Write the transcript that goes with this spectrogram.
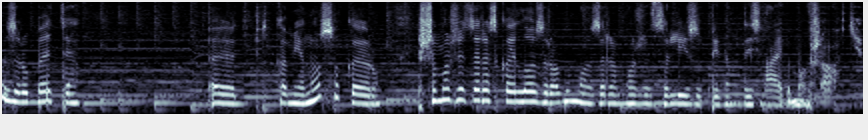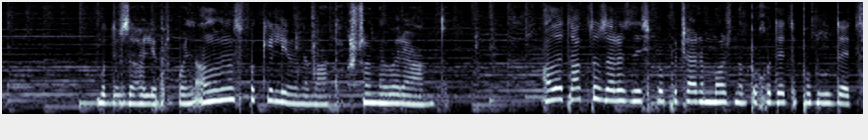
зробити е, кам'яну сокиру. Ще може зараз кайло зробимо, зараз може залізо підемо десь знайдемо в шахті. Буде взагалі прикольно. Але в нас факелів нема, так що не варіант. Але так то зараз десь по печерам можна походити поблудити,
